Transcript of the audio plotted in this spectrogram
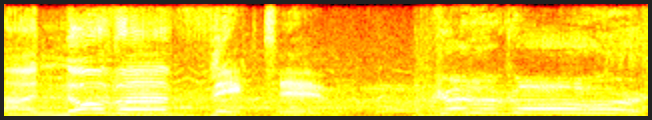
Another victim! Get a guard!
